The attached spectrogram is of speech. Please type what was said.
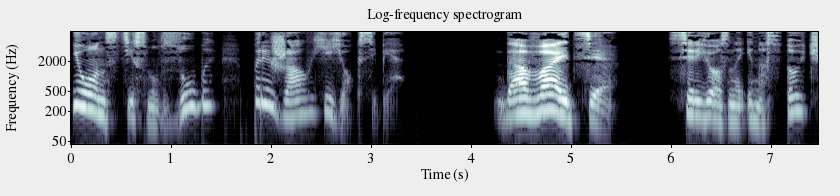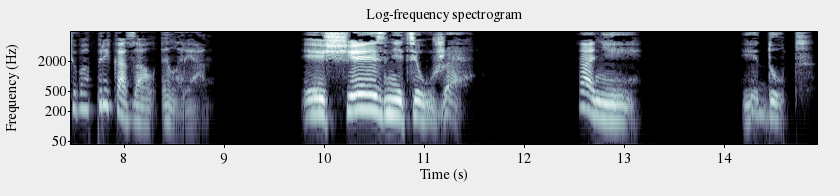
и он, стиснув зубы, прижал ее к себе. «Давайте!» — серьезно и настойчиво приказал Элариан. «Исчезните уже! Они идут!»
